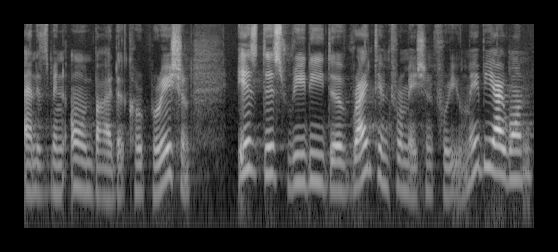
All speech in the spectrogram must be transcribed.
and it's been owned by the corporation, is this really the right information for you? Maybe I want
